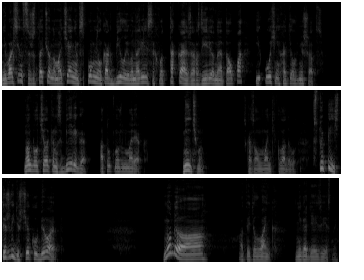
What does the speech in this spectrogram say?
Небольсин с ожесточенным отчаянием вспомнил, как била его на рельсах вот такая же разъяренная толпа и очень хотел вмешаться. Но он был человеком с берега, а тут нужен моряк. «Мичман», — сказал он Ваньке Кладову, — «вступись, ты же видишь, человека убивают». «Ну да», — ответил Ванька, негодяй известный.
